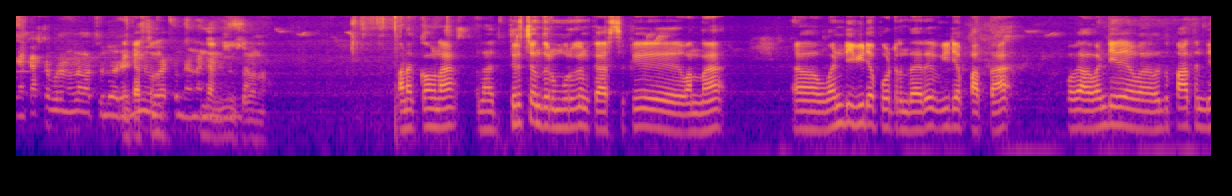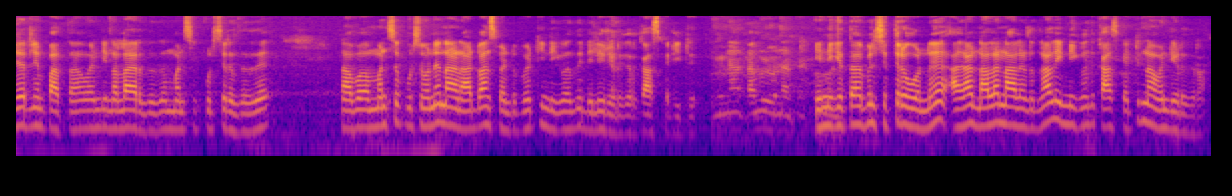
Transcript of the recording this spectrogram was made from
என் கஷ்டப்படுற நல்லா சொல்லுவார். என் கஷ்டம் இந்தா, நீங்க சொல்லணும் வணக்கம்ண்ணா நான் திருச்செந்தூர் முருகன் கார்ஸுக்கு வந்தேன். வண்டி வீடியோ போட்டிருந்தாரு வீடியோ பார்த்தேன். வ- வண்டி வந்து பார்த்தேன் நேர்லேயும் பார்த்தேன். வண்டி நல்லா இருந்தது மனசுக்கு பிடிச்சிருந்தது. அப்போ மனசுக்கு பிடிச்ச உடனே நான் அட்வான்ஸ் பண்ணிட்டு போயிட்டு இன்றைக்கி வந்து டெலிவரி எடுக்கிறேன் காசு கட்டிட்டு. தமிழ் ஒன்றா இன்றைக்கி தமிழ் சித்திரை ஒன்று அதனால் நல்ல நாள்ன்றதுனால இன்றைக்கி வந்து காசு கட்டி நான் வண்டி எடுக்கிறேன்.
